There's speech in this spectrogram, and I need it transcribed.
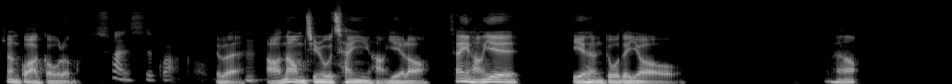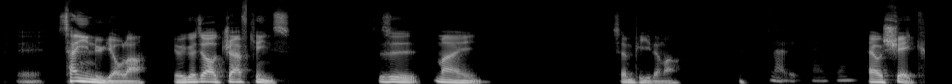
算挂钩了嘛，算是挂钩，对不对？嗯、好，那我们进入餐饮行业喽。餐饮行业跌很多的有，我看到，餐饮旅游啦，有一个叫 DraftKings，这是卖生啤的吗？哪里？哪一间？还有 Shake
